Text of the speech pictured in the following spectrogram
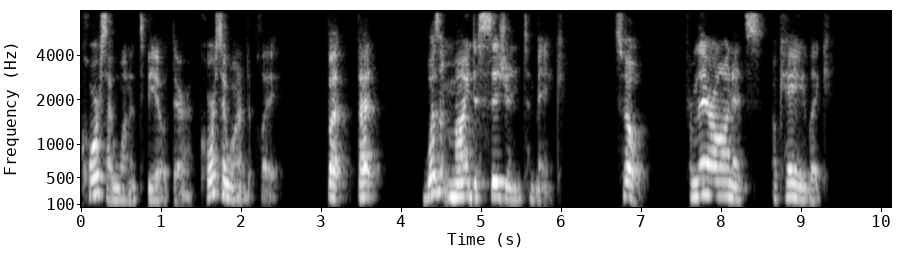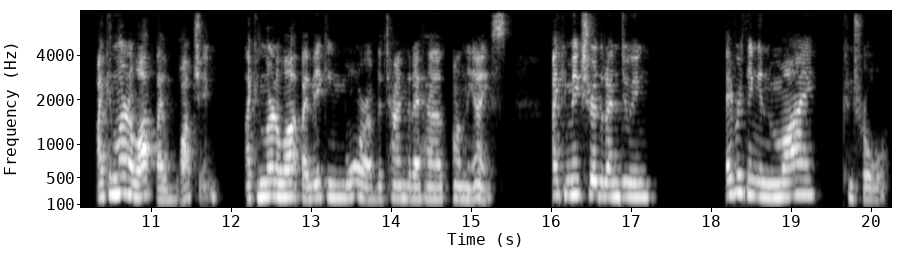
of course, I wanted to be out there. Of course, I wanted to play. But that wasn't my decision to make. So from there on, it's okay, like I can learn a lot by watching. I can learn a lot by making more of the time that I have on the ice. I can make sure that I'm doing everything in my control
